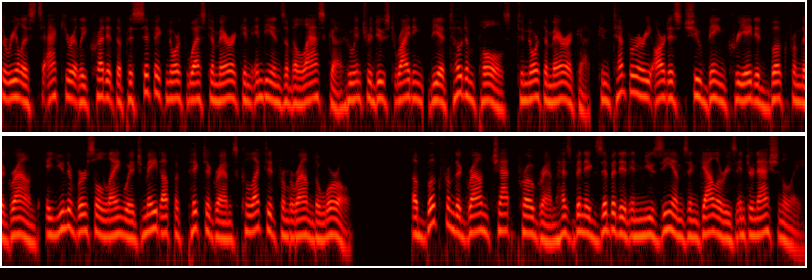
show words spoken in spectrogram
surrealists accurately credit the Pacific Northwest American Indians of Alaska who introduced writing, via totem poles, to North America. Contemporary artist Xu Bing created Book from the Ground, a universal language made up of pictograms collected from around the world. A book from the ground chat program has been exhibited in museums and galleries internationally.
